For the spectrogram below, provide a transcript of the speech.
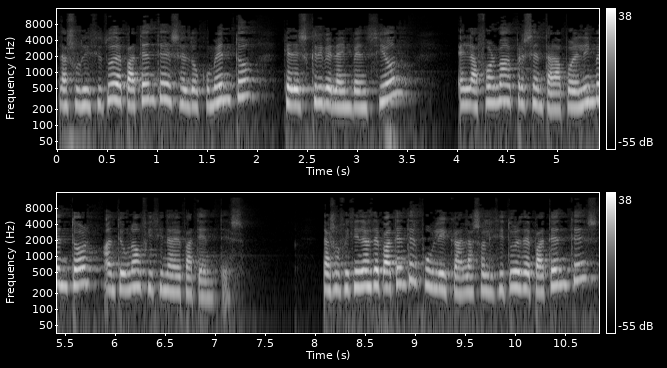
La solicitud de patente es el documento que describe la invención en la forma presentada por el inventor ante una oficina de patentes. Las oficinas de patentes publican las solicitudes de patentes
